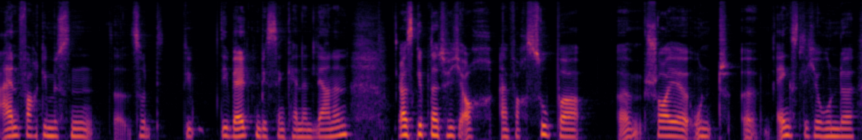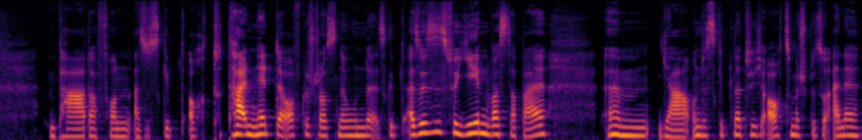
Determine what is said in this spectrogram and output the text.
einfach, die müssen so die, Welt ein bisschen kennenlernen. Aber es gibt natürlich auch einfach super ähm, scheue und äh, ängstliche Hunde. Ein paar davon. Also es gibt auch total nette, aufgeschlossene Hunde. Es gibt, also es ist für jeden was dabei. Ähm, ja, und es gibt natürlich auch zum Beispiel so eine,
